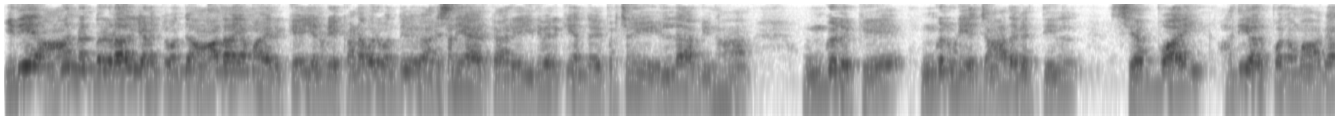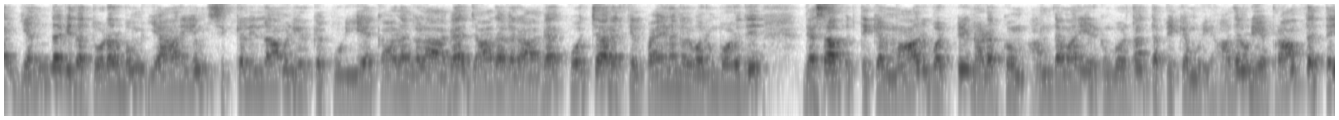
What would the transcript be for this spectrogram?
இதே ஆண் நண்பர்களால் எனக்கு வந்து ஆதாயமாக இருக்குது என்னுடைய கணவர் வந்து அரிசனையாக இருக்கார் இது வரைக்கும் எந்த பிரச்சனையும் இல்லை அப்படின்னா உங்களுக்கு உங்களுடைய ஜாதகத்தில் செவ்வாய் அதி அற்புதமாக எந்தவித தொடர்பும் யாரையும் சிக்கலில்லாமல் இருக்கக்கூடிய காலங்களாக ஜாதகராக கோச்சாரத்தில் பயணங்கள் வரும்பொழுது தசாபுத்திகள் மாறுபட்டு நடக்கும். அந்த மாதிரி இருக்கும்போது தான் தப்பிக்க முடியும். அதனுடைய பிராப்தத்தை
